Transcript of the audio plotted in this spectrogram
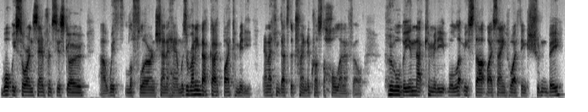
What we saw in San Francisco uh, with LaFleur and Shanahan was a running back guy by committee. And I think that's the trend across the whole NFL. Who will be in that committee? Well, let me start by saying who I think shouldn't be.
